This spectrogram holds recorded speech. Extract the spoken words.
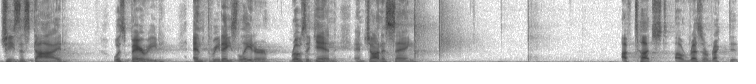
Jesus died, was buried, and three days later rose again. And John is saying, I've touched a resurrected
